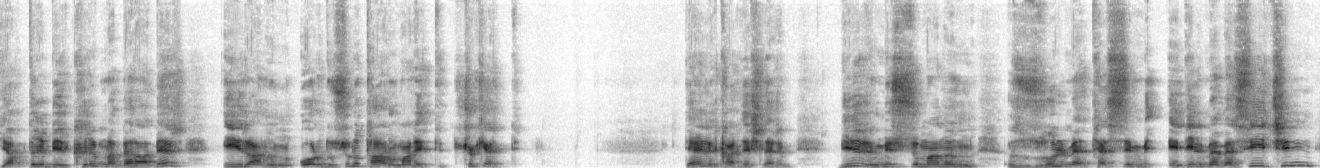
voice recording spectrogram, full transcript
yaptığı bir kırımla beraber İran'ın ordusunu taruman etti, çökertti. Değerli kardeşlerim, bir Müslümanın zulme teslim edilmemesi için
